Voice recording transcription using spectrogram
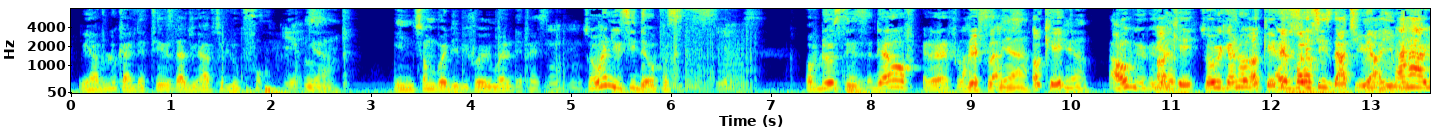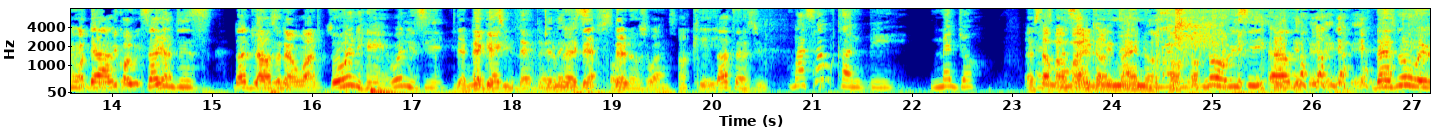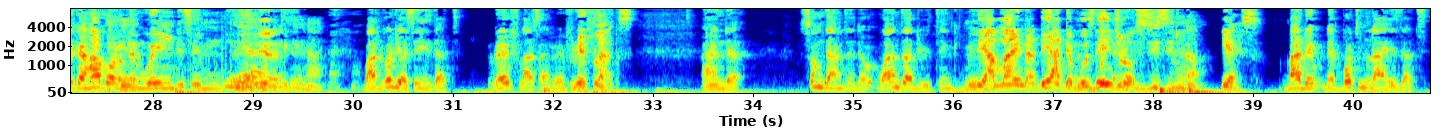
we have looked at the things that you have to look for Yes. yeah. in somebody before you marry the person. So when you see the opposites of those things, they are all red flags. Red flags. Yeah. Okay. Yeah. I hope you get it. Okay. So we cannot. Okay. The exhaust- qualities that you are. You, Aha, you, okay, there are because certain are- things that you are doing. 2001. So when when you see The negative. the, the, The reverse negative. of those ones, Okay. that tells you. But some can be major. and some are Some can be minor. minor. No, you see, um, there's no way we can have all of them weighing the same. Uh, Yeah. thing, huh? But what you're saying is that red flags are red flags, Red flags. and uh, sometimes the ones that you think maybe They are minor. They are the most they- dangerous. You see it now. Yes. But the, the bottom line is that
